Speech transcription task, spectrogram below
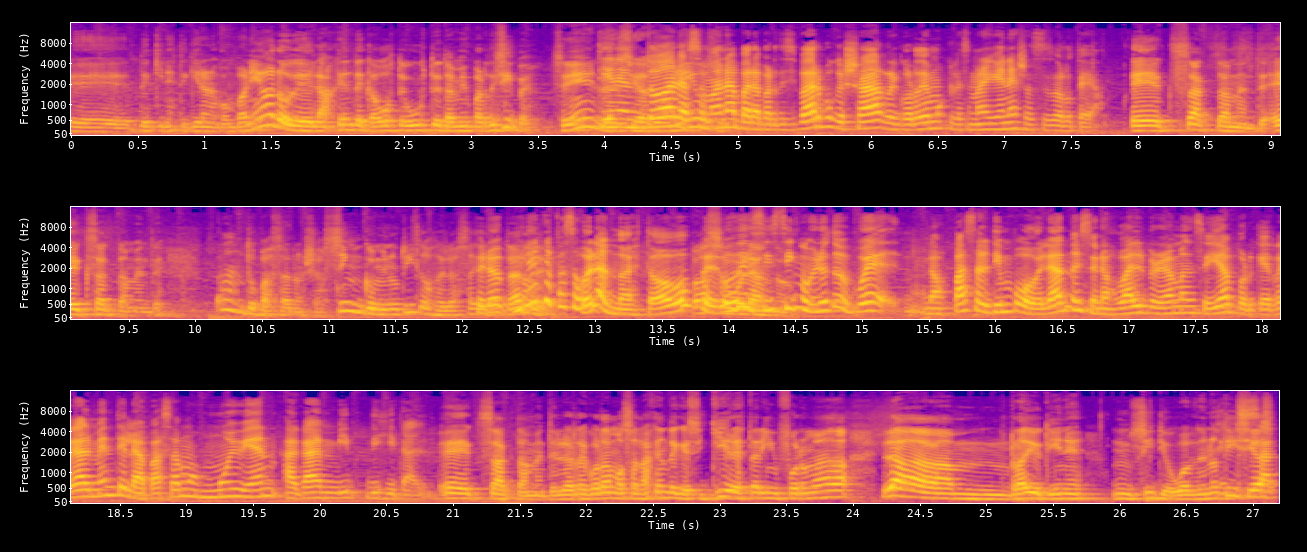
eh, de quienes te quieran acompañar o de la gente que a vos te guste también participe. ¿sí? Tienen toda la amigos, semana para participar porque ya recordemos que la semana que viene ya se sortea. Exactamente, exactamente. ¿Cuánto pasaron ya? ¿Cinco minutitos de las seis Pero de la tarde? mirá que pasa volando esto. Vos, vos volando. decís cinco minutos, después nos pasa el tiempo volando y se nos va el programa enseguida porque realmente la pasamos muy bien acá en Bit Digital. Exactamente, le recordamos a la gente que si quiere estar informada, la mm, radio tiene un sitio web de noticias,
